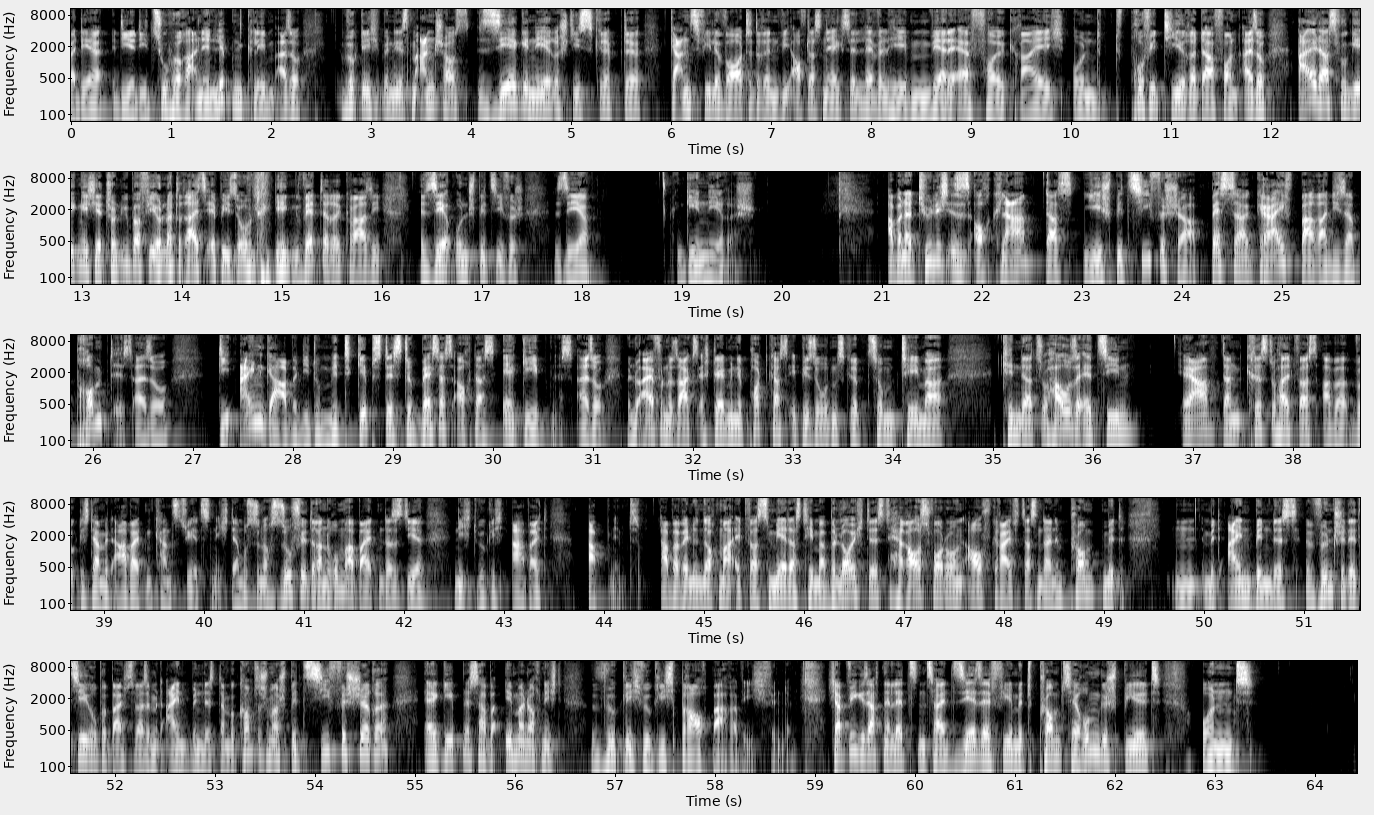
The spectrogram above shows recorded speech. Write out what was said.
bei der dir die Zuhörer an den Lippen kleben. Also wirklich, wenn du das mal anschaust, sehr generisch die Skripte, ganz viele Worte drin, wie auf das nächste Level heben, werde erfolgreich und profitiere davon. Also all das, wogegen ich jetzt schon über 430 Episoden gegen wettere quasi, sehr unspezifisch, sehr generisch. Aber natürlich ist es auch klar, dass je spezifischer, besser greifbarer dieser Prompt ist, also die Eingabe, die du mitgibst, desto besser ist auch das Ergebnis. Also, wenn du einfach nur sagst, erstell mir eine Podcast-Episodenskript zum Thema Kinder zu Hause erziehen, ja, dann kriegst du halt was, aber wirklich damit arbeiten kannst du jetzt nicht. Da musst du noch so viel dran rumarbeiten, dass es dir nicht wirklich Arbeit abnimmt. Aber wenn du noch mal etwas mehr das Thema beleuchtest, Herausforderungen aufgreifst, das in deinem Prompt mit, mm, mit einbindest, Wünsche der Zielgruppe beispielsweise mit einbindest, dann bekommst du schon mal spezifischere Ergebnisse, aber immer noch nicht wirklich, wirklich brauchbare, wie ich finde. Ich habe, wie gesagt, in der letzten Zeit sehr, sehr viel mit Prompts herumgespielt und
